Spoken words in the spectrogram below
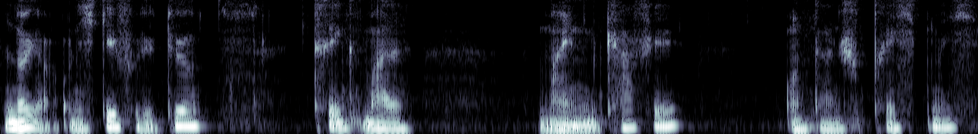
Naja, und ich gehe vor die Tür, trinke mal meinen Kaffee und dann spricht mich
